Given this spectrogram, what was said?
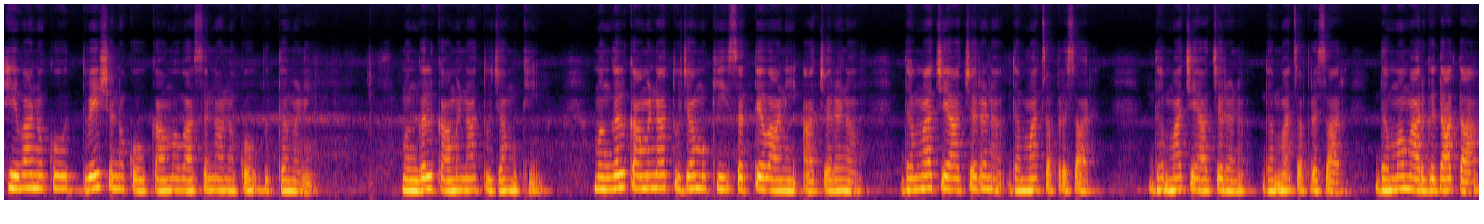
हेवा नको द्वेष नको कामवासना नको बुद्ध म्हणे मंगल कामना तुझ्या मुखी मंगल कामना तुझ्या मुखी सत्यवाणी आचरण. धम्माचे आचरण धम्माचा प्रसार. धम्माचे आचरण धम्माचा प्रसार. धम्म मार्गदाता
